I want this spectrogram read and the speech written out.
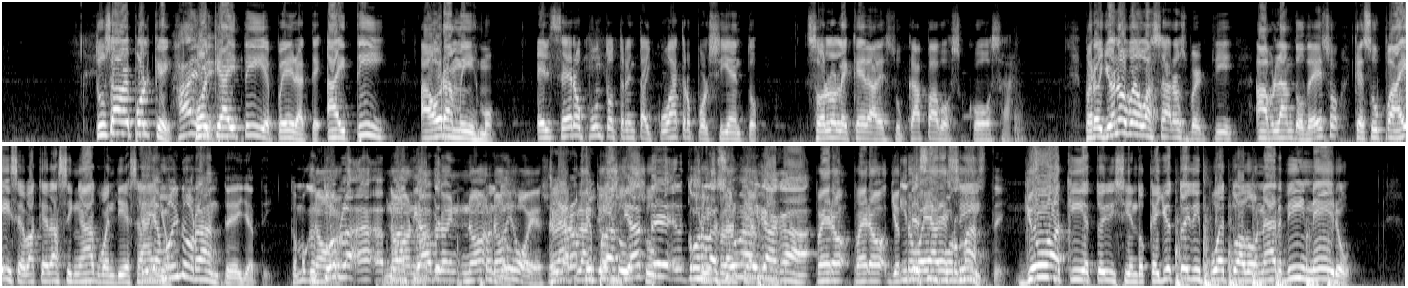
¿Tú sabes por qué? Jaime. Porque Haití, espérate, Haití ahora mismo el 0.34% solo le queda de su capa boscosa. Pero yo no veo a Saros Bertí hablando de eso, que su país se va a quedar sin agua en 10 Te años. llamó ignorante ella a ti. Como que No, tú hablas. a- a- no, no, hablo- no, dijo eso. Claro que su- planteaste su- con su relación al gaga. Pero, pero yo te voy a decir, yo aquí estoy diciendo que yo estoy dispuesto a donar dinero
